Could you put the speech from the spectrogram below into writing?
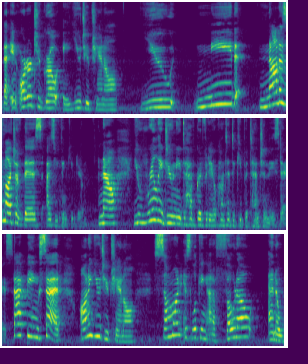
that in order to grow a YouTube channel, you need not as much of this as you think you do. Now, you really do need to have good video content to keep attention these days. That being said, on a YouTube channel, someone is looking at a photo and a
